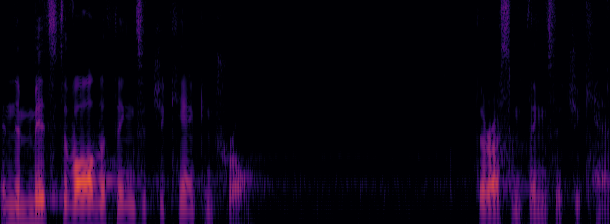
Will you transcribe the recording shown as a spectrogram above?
in the midst of all the things that you can't control. There are some things that you can.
